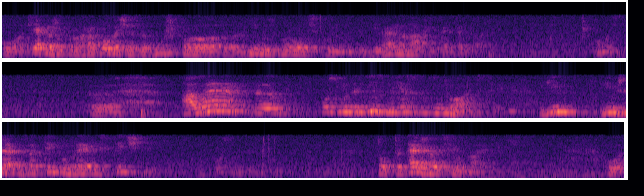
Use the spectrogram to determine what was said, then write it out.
От. Я кажу про Грабовича, Забушко, е, Ніну Зборовську, Євгена Нафріка і так далі. Ось. Е, Але е, в постмодернізму є свої нюанси. Він, він вже за типом реалістичний постмодернізм. Тобто теж раціональний. От.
